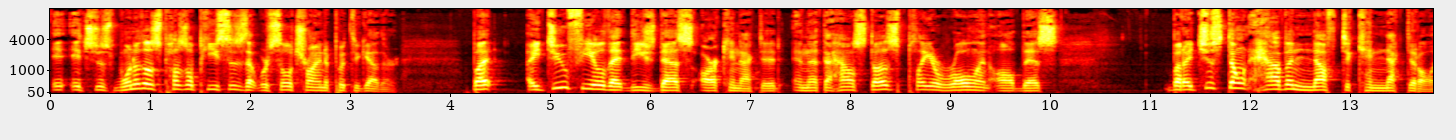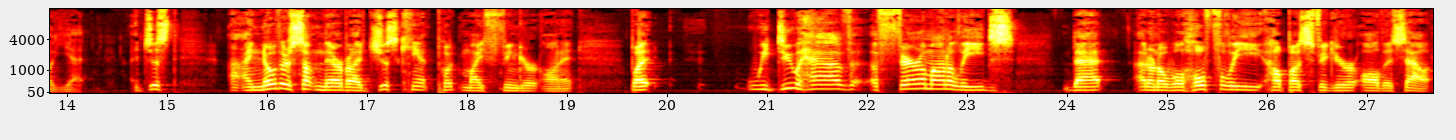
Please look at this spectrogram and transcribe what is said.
It's just one of those puzzle pieces that we're still trying to put together. But I do feel that these deaths are connected and that the house does play a role in all this, but I just don't have enough to connect it all yet. I just, I know there's something there, but I just can't put my finger on it. But we do have a fair amount of leads that I don't know will hopefully help us figure all this out.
